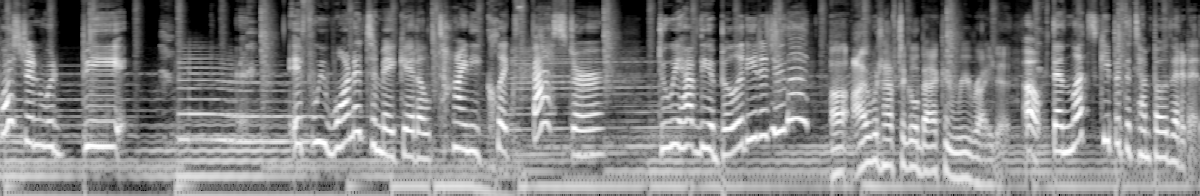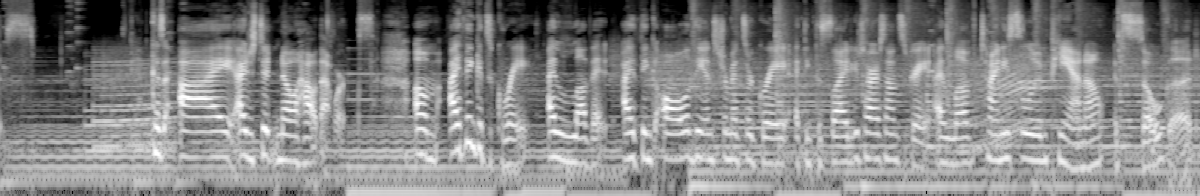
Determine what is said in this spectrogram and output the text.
question would be if we wanted to make it a tiny click faster, do we have the ability to do that? uh, I would have to go back and rewrite it. Oh, then let's keep it the tempo that it is. Cuz I I just didn't know how that works. Um I think it's great. I love it. I think all of the instruments are great. I think the slide guitar sounds great. I love Tiny Saloon piano. It's so good.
